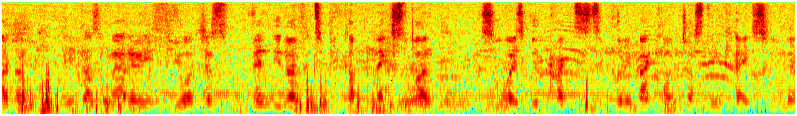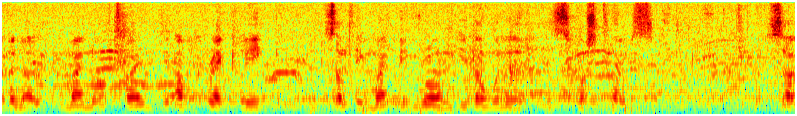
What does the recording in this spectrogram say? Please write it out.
I don't, it doesn't matter if you're just bending over to pick up the next one, it's always good practice to put it back on just in case, you never know. You might not have it up correctly, something might be wrong, you don't want to squash toes. So,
